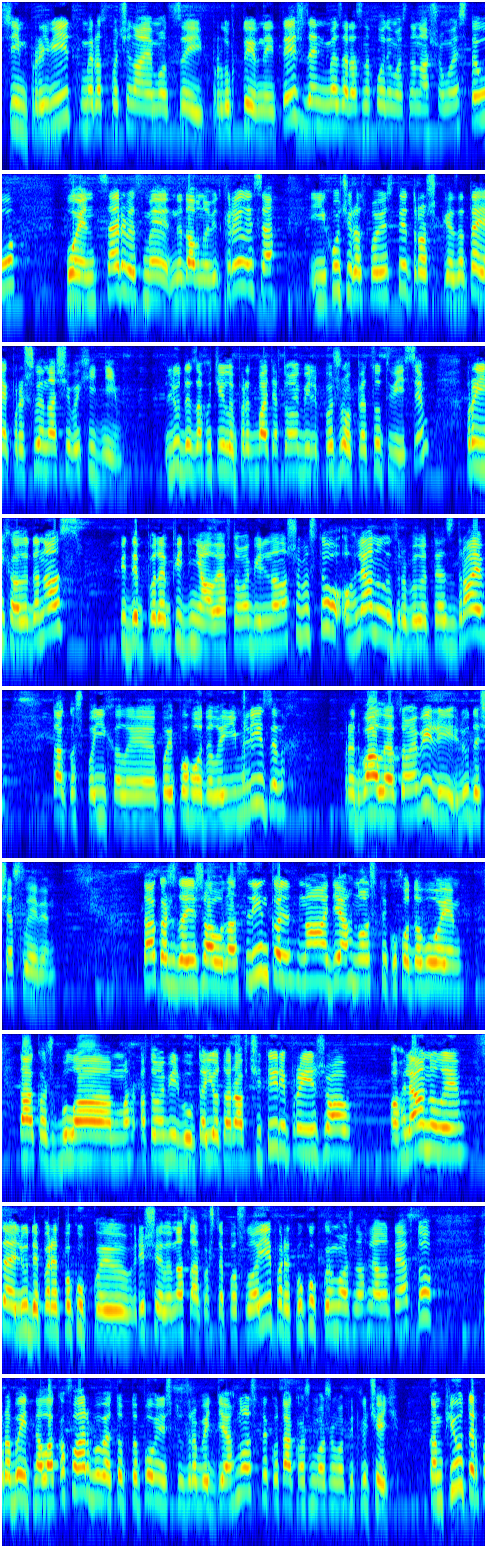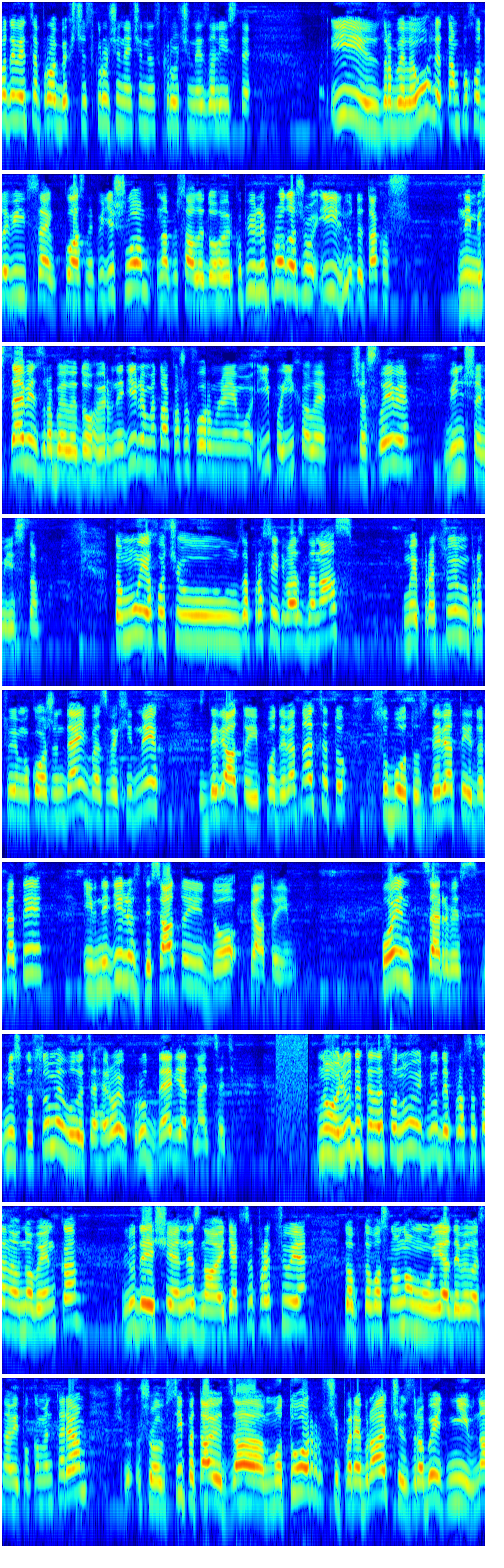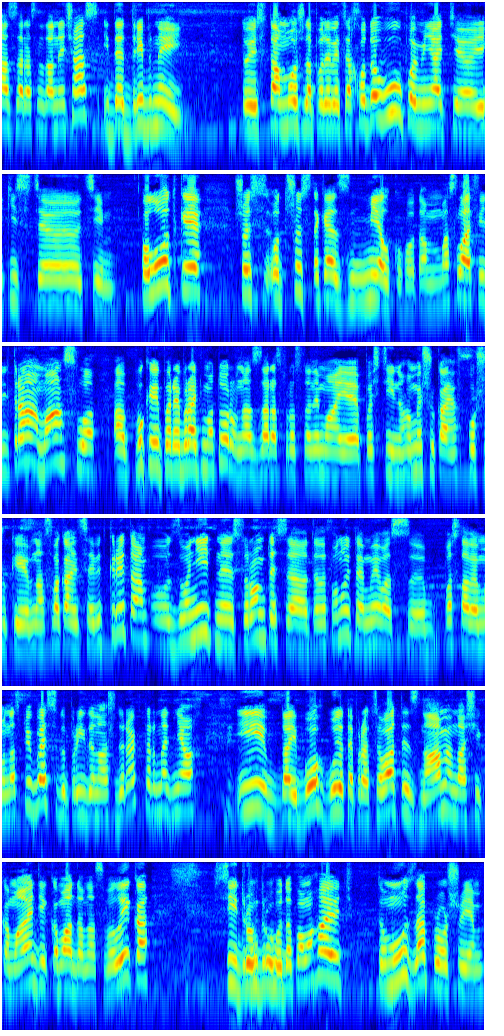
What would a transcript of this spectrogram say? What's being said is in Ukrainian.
Всім привіт! Ми розпочинаємо цей продуктивний тиждень. Ми зараз знаходимося на нашому СТО. Point Service. Ми недавно відкрилися і хочу розповісти трошки за те, як пройшли наші вихідні. Люди захотіли придбати автомобіль Peugeot 508, приїхали до нас, підняли автомобіль на нашому СТО, оглянули, зробили тест-драйв. Також поїхали, погодили їм лізинг, придбали автомобіль і люди щасливі. Також заїжджав у нас Лінкольн на діагностику ходової. Також була автомобіль був Toyota RAV4 приїжджав. Оглянули все. Люди перед покупкою рішили. У нас також це послуга є. Перед покупкою можна оглянути авто, пробити на лакофарбове, тобто повністю зробити діагностику. Також можемо підключити комп'ютер, подивитися пробіг, чи скручений, чи не скручений, залізти. І зробили огляд там по ходовій, все класно підійшло. Написали договір купівлі-продажу, і люди також не місцеві, зробили договір в неділю. Ми також оформлюємо і поїхали щасливі в інше місто. Тому я хочу запросити вас до нас. Ми працюємо, працюємо кожен день без вихідних з 9 по 19, в суботу з 9 до 5 і в неділю з 10 до 5. Point Service, місто Суми, вулиця Героїв, Крут 19. Ну, люди телефонують, люди просто це новинка. Люди ще не знають, як це працює. Тобто, в основному я дивилась навіть по коментарям, що всі питають за мотор, чи перебрати, чи зробити. Ні, в нас зараз на даний час іде дрібний. Тобто там можна подивитися ходову, поміняти е, якісь е, ці колодки, щось, от щось таке з мелкого, там масла фільтра, масло. А поки перебрати мотор, у нас зараз просто немає постійного. Ми шукаємо в пошуки. У нас вакансія відкрита. Дзвоніть, не соромтеся, телефонуйте. Ми вас е, поставимо на співбесіду. Приїде наш директор на днях, і дай Бог будете працювати з нами в нашій команді. Команда в нас велика, всі друг другу допомагають. Тому запрошуємо.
